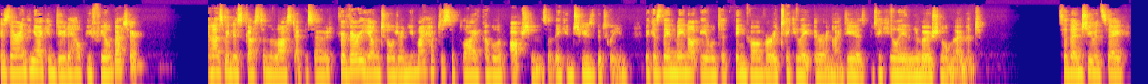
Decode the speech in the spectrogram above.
Is there anything I can do to help you feel better? And as we discussed in the last episode, for very young children, you might have to supply a couple of options that they can choose between because they may not be able to think of or articulate their own ideas, particularly in an emotional moment. So then she would say,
